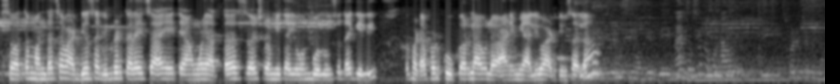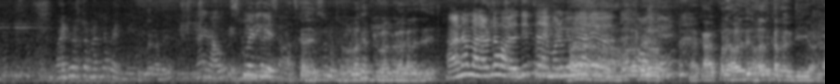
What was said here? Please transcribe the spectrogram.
सो आता मंदाचा वाढदिवस सेलिब्रेट करायचा आहे त्यामुळे आताच श्रमिका येऊन बोलून सुद्धा गेली. तर फटाफट कुकर लावलं आणि मी आली वाढदिवसाला. आज काय ठरवलं काय पिवळा पिवळा घालायचं ते? हा ना मला वाटलं हळदीच आहे म्हणून मी म्हणाले आम्हाला वाटलं काय परत हळद हळद करता की ती वाटलं.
